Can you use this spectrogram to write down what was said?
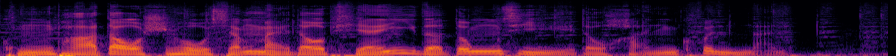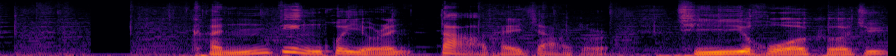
恐怕到时候想买到便宜的东西都很困难。肯定会有人大抬价格，奇货可居，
